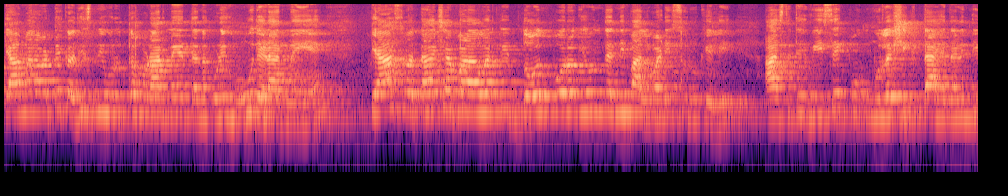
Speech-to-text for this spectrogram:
त्या मला वाटते कधीच निवृत्त होणार नाही त्यांना कोणी होऊ देणार नाही आहे त्या स्वतःच्या बळावरती दोन पोरं घेऊन त्यांनी बालवाडी सुरू केली. आज तिथे वीस एक मुलं शिकत आहेत आणि ती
